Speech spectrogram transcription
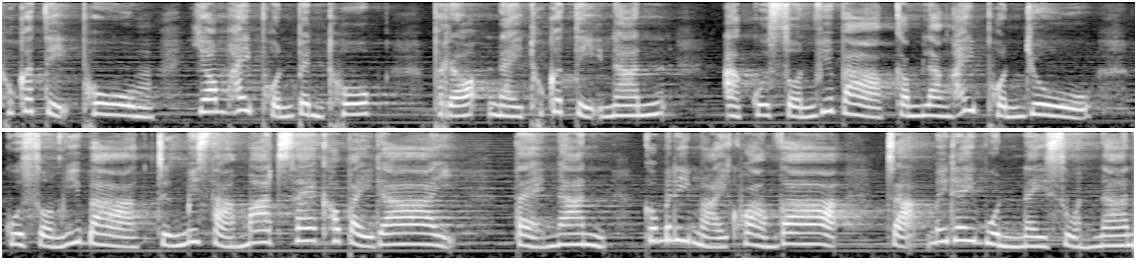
ทุกติภูมิย่อมให้ผลเป็นทุกข์ เพราะในทุกตินั้น อกุศลวิบากกำลังให้ผลอยู่ กุศลวิบากจึงไม่สามารถแทรกเข้าไปได้ แต่นั่นก็ไม่ได้หมายความว่าจะไม่ได้บุญในส่วนนั้น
